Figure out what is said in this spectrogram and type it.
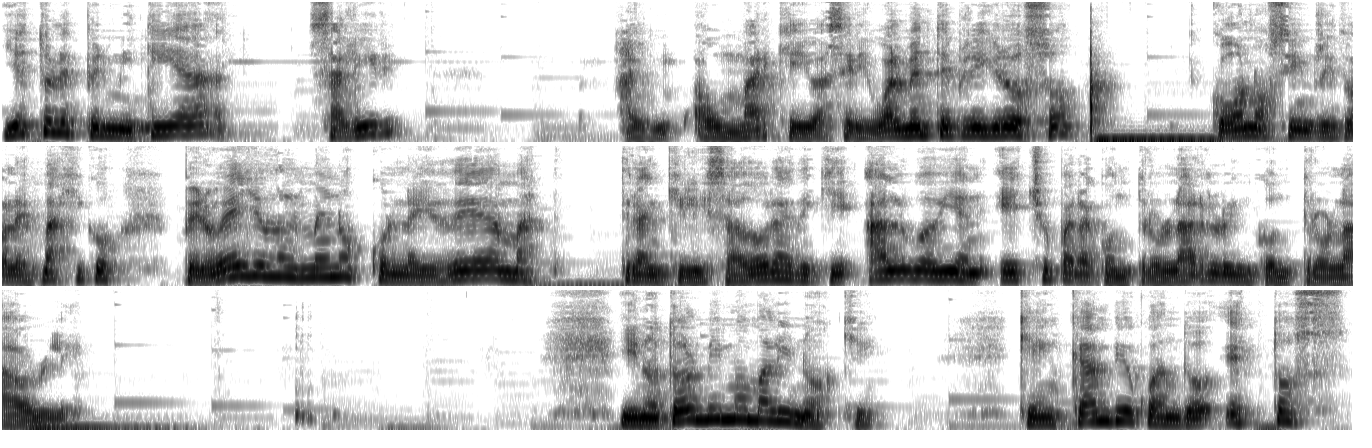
Y esto les permitía salir a un mar que iba a ser igualmente peligroso, con o sin rituales mágicos, pero ellos al menos con la idea más tranquilizadora de que algo habían hecho para controlar lo incontrolable. Y notó el mismo Malinowski que en cambio cuando estos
